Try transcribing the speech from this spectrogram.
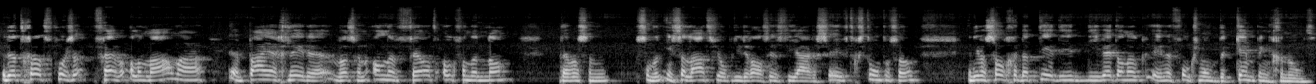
Dat geldt voor ze vrijwel allemaal, maar een paar jaar geleden was er een ander veld, ook van de NAM. Daar was een stond een installatie op die er al sinds de jaren 70 stond of zo. En die was zo gedateerd, die, die werd dan ook in het volksmond de camping genoemd.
